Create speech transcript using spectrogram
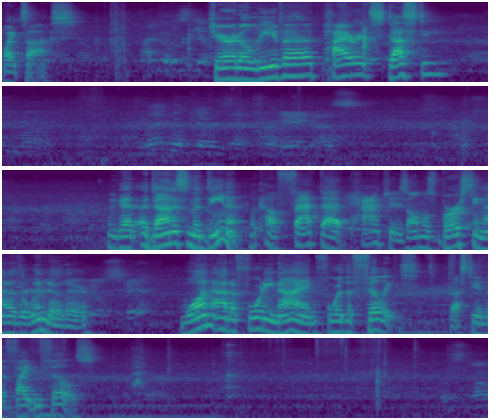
White Sox. Jared Oliva, Pirates, Dusty. We got Adonis Medina. Look how fat that patch is, almost bursting out of the window there. One out of 49 for the Phillies. Dusty and the Fightin' Phils. Just love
